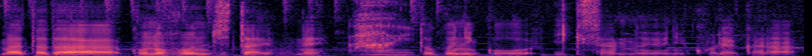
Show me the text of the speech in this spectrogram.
まあ、ただこの本自体はね、はい、特にこうイキさんのようにこれから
